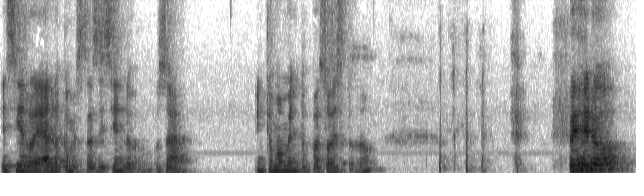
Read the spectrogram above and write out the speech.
es irreal lo que me estás diciendo. O sea, ¿en qué momento pasó esto, no? Pero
